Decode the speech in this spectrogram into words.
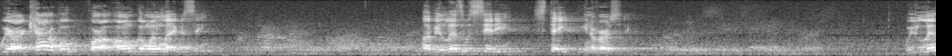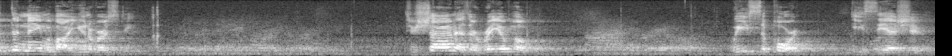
We are accountable for our ongoing legacy of Elizabeth City State University. We lift the name of our university to shine as a ray of hope. We support ECSU.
